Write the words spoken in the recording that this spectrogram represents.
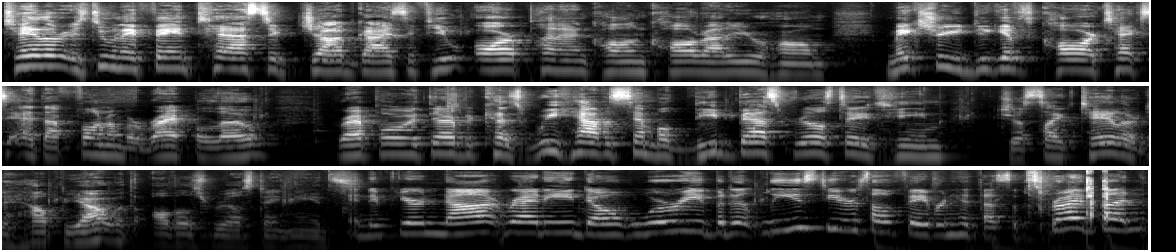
Taylor is doing a fantastic job, guys. If you are planning on calling Colorado your home, make sure you do give us a call or text at that phone number right below, right below right there, because we have assembled the best real estate team just like Taylor, to help you out with all those real estate needs. And if you're not ready, don't worry, but at least do yourself a favor and hit that subscribe button.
